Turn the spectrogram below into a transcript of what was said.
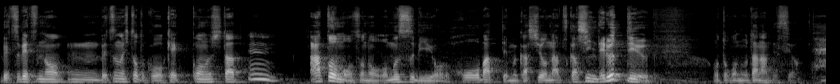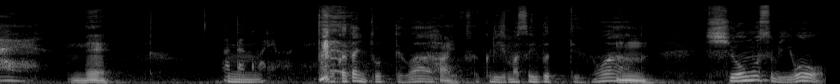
別々の、うん、別の人とこう結婚したうん。後もそのおむすびを頬張って昔を懐かしんでるっていう男の歌なんですよ。はい。ね。またこれもね、この方にとっては、はい。クリスマスイブっていうのは、うん。塩むすびを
